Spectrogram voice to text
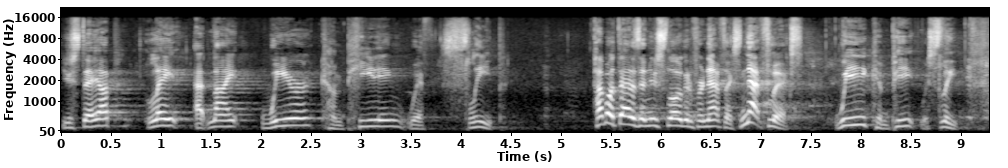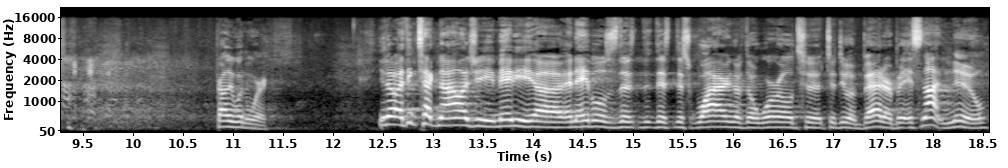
You stay up late at night. We're competing with sleep. How about that as a new slogan for Netflix? Netflix, we compete with sleep. Probably wouldn't work. You know, I think technology maybe uh, enables the, the, this wiring of the world to, to do it better, but it's not new.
